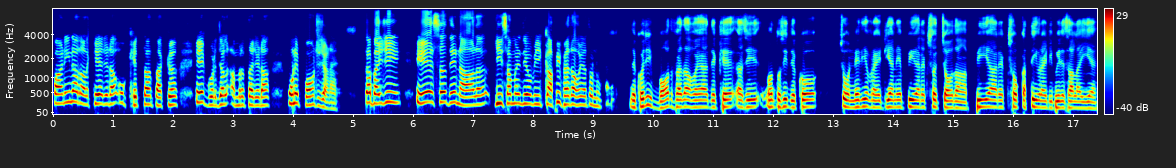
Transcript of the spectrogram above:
ਪਾਣੀ ਨਾਲ ਰਲ ਕੇ ਜਿਹੜਾ ਉਹ ਖੇਤਾਂ ਤੱਕ ਇਹ ਗੁਰਜਲ ਅੰਮ੍ਰਿਤ ਆ ਜਿਹੜਾ ਉਹਨੇ ਪਹੁੰਚ ਜਾਣਾ ਤਾਂ ਬਾਈ ਜੀ, ਇਸ ਦੇ ਨਾਲ ਕੀ ਸਮਝਦੇ ਹੋ ਵੀ ਕਾਫੀ ਫਾਇਦਾ ਹੋਇਆ ਤੁਹਾਨੂੰ? ਦੇਖੋ ਜੀ, ਬਹੁਤ ਫਾਇਦਾ ਹੋਇਆ। ਦੇਖੇ, ਅਸੀਂ ਹੁਣ ਤੁਸੀਂ ਦੇਖੋ, ਝੋਨੇ ਦੀਆਂ ਵੈਰਾਈਟੀਆਂ ਨੇ PR 114 PR 131 ਵੈਰਾਈਟੀ ਪਿਛਲੇ ਸਾਲ ਆਈ ਹੈ।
